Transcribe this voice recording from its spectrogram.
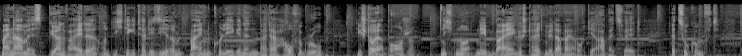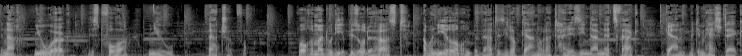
Mein Name ist Björn Weide und ich digitalisiere mit meinen Kolleginnen bei der Haufe Group die Steuerbranche. Nicht nur nebenbei gestalten wir dabei auch die Arbeitswelt der Zukunft. Denn nach New Work ist vor New Wertschöpfung. Wo auch immer du die Episode hörst, abonniere und bewerte sie doch gerne oder teile sie in deinem Netzwerk, gern mit dem Hashtag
